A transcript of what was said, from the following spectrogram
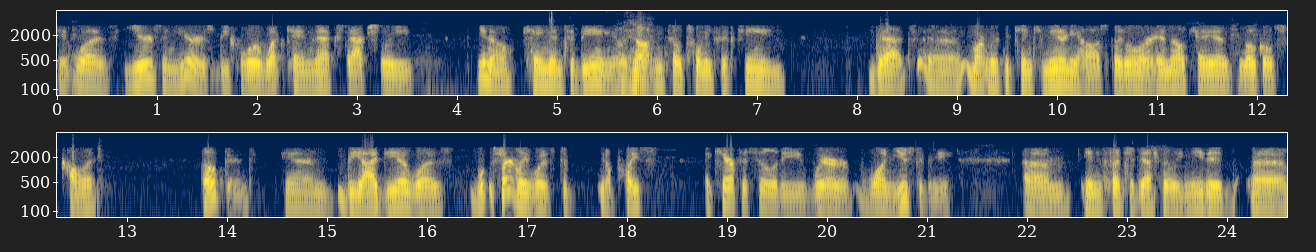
it was years and years before what came next actually, you know, came into being. It was not until 2015 that uh, Martin Luther King Community Hospital, or MLK as locals call it, opened. And the idea was certainly was to you know place a care facility where one used to be um, in such a desperately needed uh,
